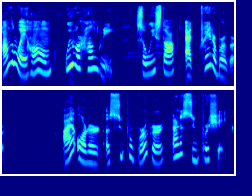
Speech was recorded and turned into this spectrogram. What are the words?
On the way home, we were hungry, so we stopped at Crater Burger. I ordered a super burger and a super shake,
